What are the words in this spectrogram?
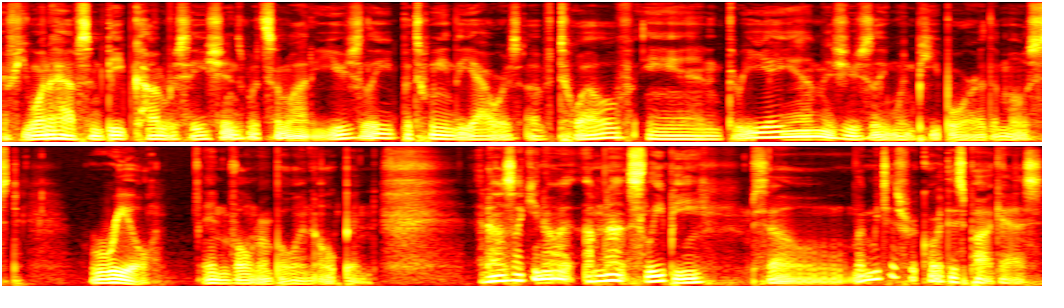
if you want to have some deep conversations with somebody, usually between the hours of 12 and 3 a.m. is usually when people are the most real and vulnerable and open. And I was like, you know what, I'm not sleepy, so let me just record this podcast.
